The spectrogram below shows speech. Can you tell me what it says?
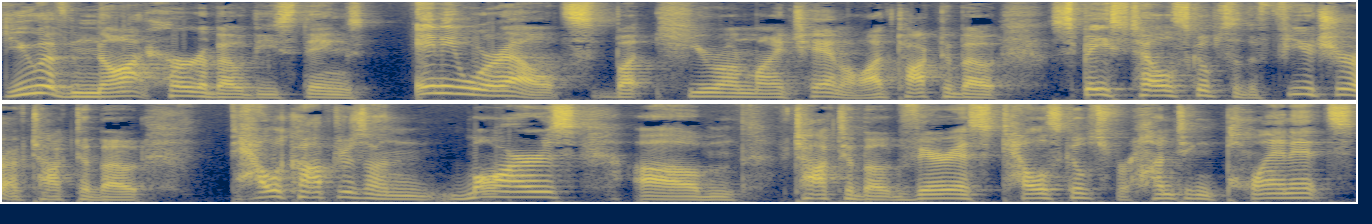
you have not heard about these things anywhere else but here on my channel. I've talked about space telescopes of the future. I've talked about helicopters on Mars. Um, I've talked about various telescopes for hunting planets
